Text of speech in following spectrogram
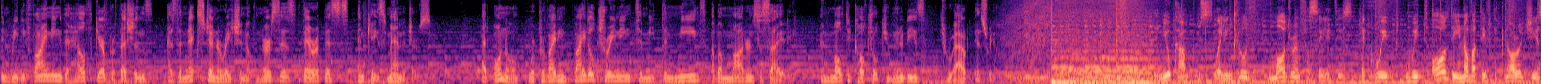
in redefining the healthcare professions as the next generation of nurses, therapists, and case managers. At ONO, we're providing vital training to meet the needs of a modern society and multicultural communities throughout Israel new campus will include modern facilities equipped with all the innovative technologies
